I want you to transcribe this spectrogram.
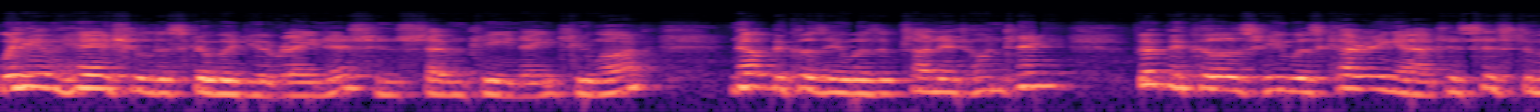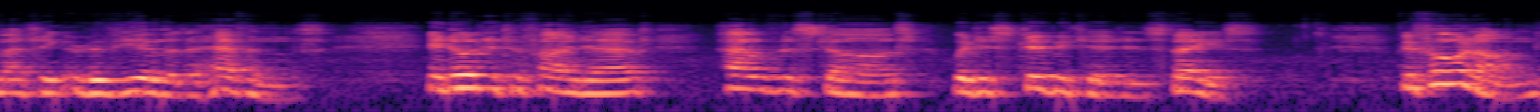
William Herschel discovered Uranus in 1781, not because he was a planet hunting, but because he was carrying out a systematic review of the heavens, in order to find out how the stars were distributed in space. Before long,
